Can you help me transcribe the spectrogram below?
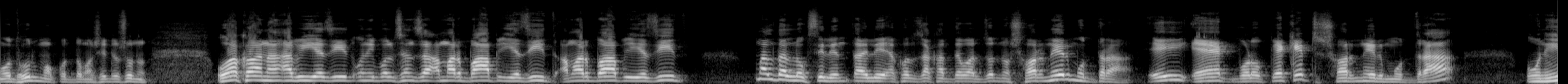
মধুর মকদ্দমা, সেটা শুনুন। ওয়াকানা আবি ইয়াজিদ, উনি বলছেন যে আমার বাপ ইয়াজিদ, আমার বাপ ইয়াজিদ। মালদার লোক ছিলেন, তাইলে এখন জাকাত দেওয়ার জন্য স্বর্ণের মুদ্রা। এই এক বড় প্যাকেট স্বর্ণের মুদ্রা উনি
